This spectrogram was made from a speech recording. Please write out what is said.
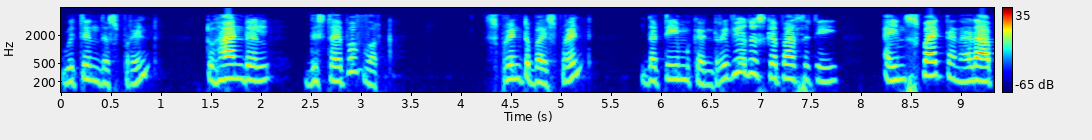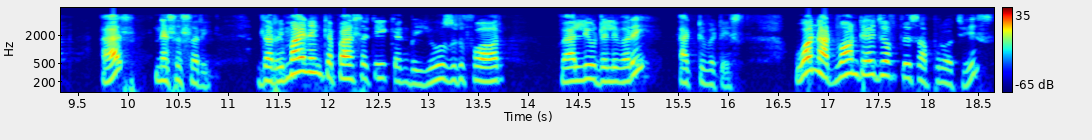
within the sprint to handle this type of work. sprint by sprint, the team can review this capacity, inspect and adapt as necessary. The remaining capacity can be used for value delivery activities. One advantage of this approach is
